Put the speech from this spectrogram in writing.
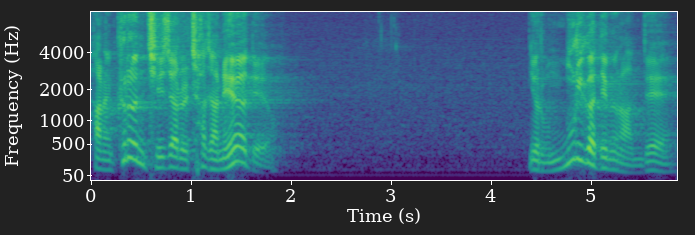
하는 그런 제자를 찾아내야 돼요. 여러분, 무리가 되면 안 돼.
